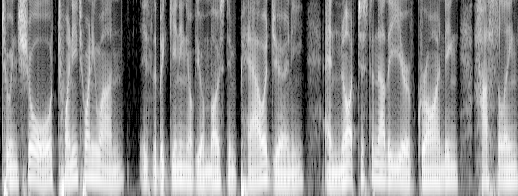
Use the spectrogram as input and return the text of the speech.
to ensure 2021 is the beginning of your most empowered journey and not just another year of grinding, hustling,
